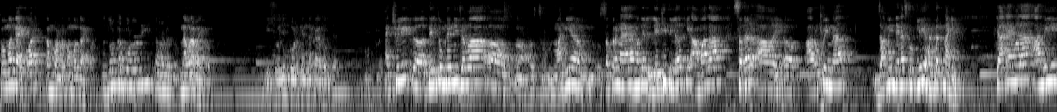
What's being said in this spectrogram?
कोमल गायकवाड कंपाऊंडर कोमल गायकवाड. दोन कंपाऊंडर नवरा बायको. नवरा बायको. विश्वजित गोडकेंचा काय बोलतात? ऍक्च्युली तेलतुंबडेंनी जेव्हा माननीय सत्र न्यायालयामध्ये लेखी दिलं की आम्हाला सदर आरोपींना जामीन देण्यास कुठलीही हरकत नाही. त्या टायमाला आम्ही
